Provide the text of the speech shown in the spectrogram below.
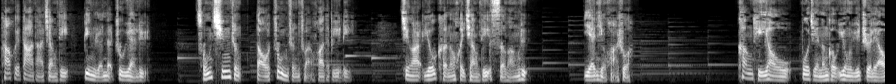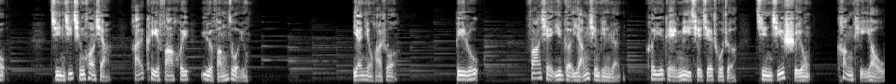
它会大大降低病人的住院率，从轻症到重症转化的比例，进而有可能会降低死亡率。严谨话说，抗体药物不仅能够用于治疗，紧急情况下还可以发挥预防作用。严谨话说，比如发现一个阳性病人，可以给密切接触者紧急使用抗体药物。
